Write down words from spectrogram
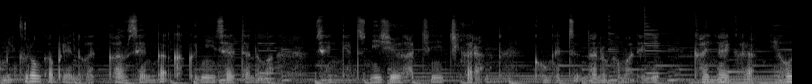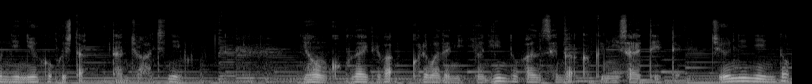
オミクロン株への感染が確認されたのは先月28日から今月7日までに海外から日本に入国した男女8人。日本国内ではこれまでに4人の感染が確認されていて12人の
